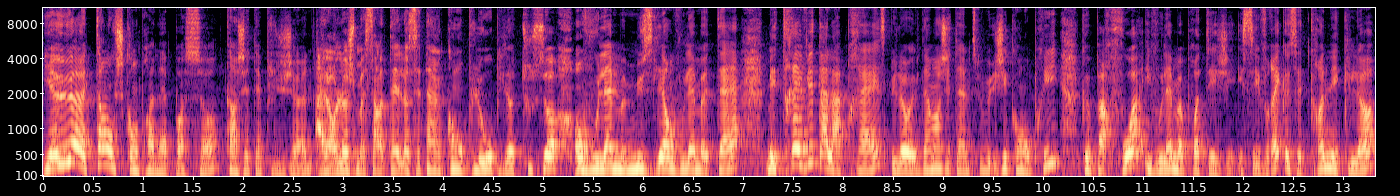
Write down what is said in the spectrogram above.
Il y a eu un temps où je comprenais pas ça quand j'étais plus jeune. Alors là, je me sentais là, c'était un complot, puis là tout ça, on voulait me museler, on voulait me taire. Mais très vite à la presse, puis là évidemment j'étais un petit peu, j'ai compris que parfois ils voulaient me protéger. Et c'est vrai que cette chronique là,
